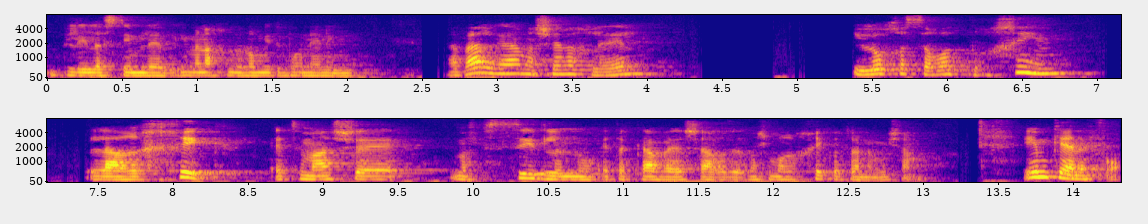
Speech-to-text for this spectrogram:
בלי לשים לב, אם אנחנו לא מתבוננים. אבל גם השבח לאל, לא חסרות דרכים להרחיק את מה שמפסיד לנו את הקו הישר הזה, את מה שמרחיק אותנו משם. אם כן, איפה?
